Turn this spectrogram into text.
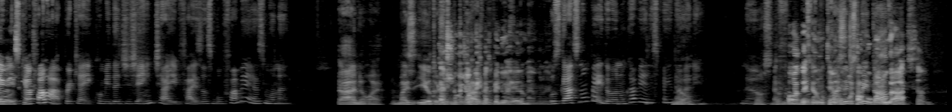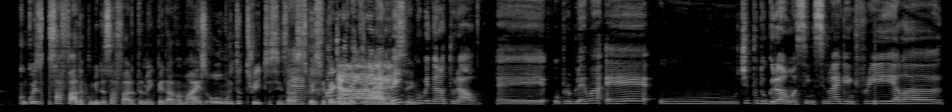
é isso que eu ia falar, porque aí comida de gente, aí faz as bufas mesmo, né? Ah, não, é. Mas e outra, cachorro caro, faz né? mesmo, né? Os gatos não peidam, eu nunca vi eles peidarem. Não. Nossa, É foda não. que eu não tenho Mas como eles no peidavam. gato, sabe? com coisa safada, comida safada também, que peidava mais, ou muito treat, assim, sabe? É. Essas coisas que você Ah, pega no não, mercado, não, é bem assim. com comida natural. É, o problema é o tipo do grão, assim. Se não é grain free, ela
